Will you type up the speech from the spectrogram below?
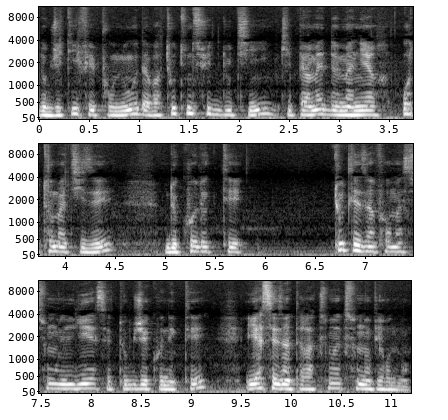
L'objectif est pour nous d'avoir toute une suite d'outils qui permettent de manière automatisée de collecter toutes les informations liées à cet objet connecté et à ses interactions avec son environnement.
